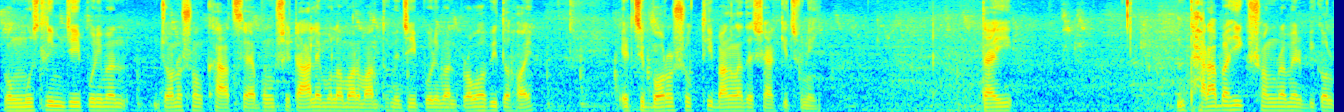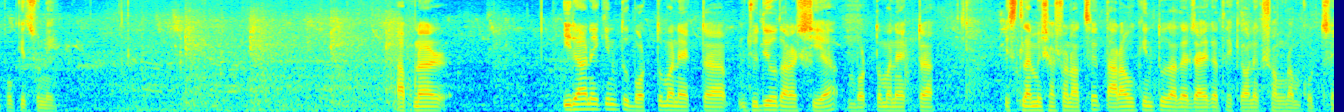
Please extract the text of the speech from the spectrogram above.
এবং মুসলিম যেই পরিমাণ জনসংখ্যা আছে এবং সেটা আলেমুলামার মাধ্যমে যেই পরিমাণ প্রভাবিত হয়, এর চেয়ে বড় শক্তি বাংলাদেশে আর কিছু নেই। তাই ধারাবাহিক সংগ্রামের বিকল্প কিছু নেই। আপনার ইরানে কিন্তু বর্তমানে একটা, যদিও তারা শিয়া, বর্তমানে একটা ইসলামী শাসন আছে, তারাও কিন্তু তাদের জায়গা থেকে অনেক সংগ্রাম করছে।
